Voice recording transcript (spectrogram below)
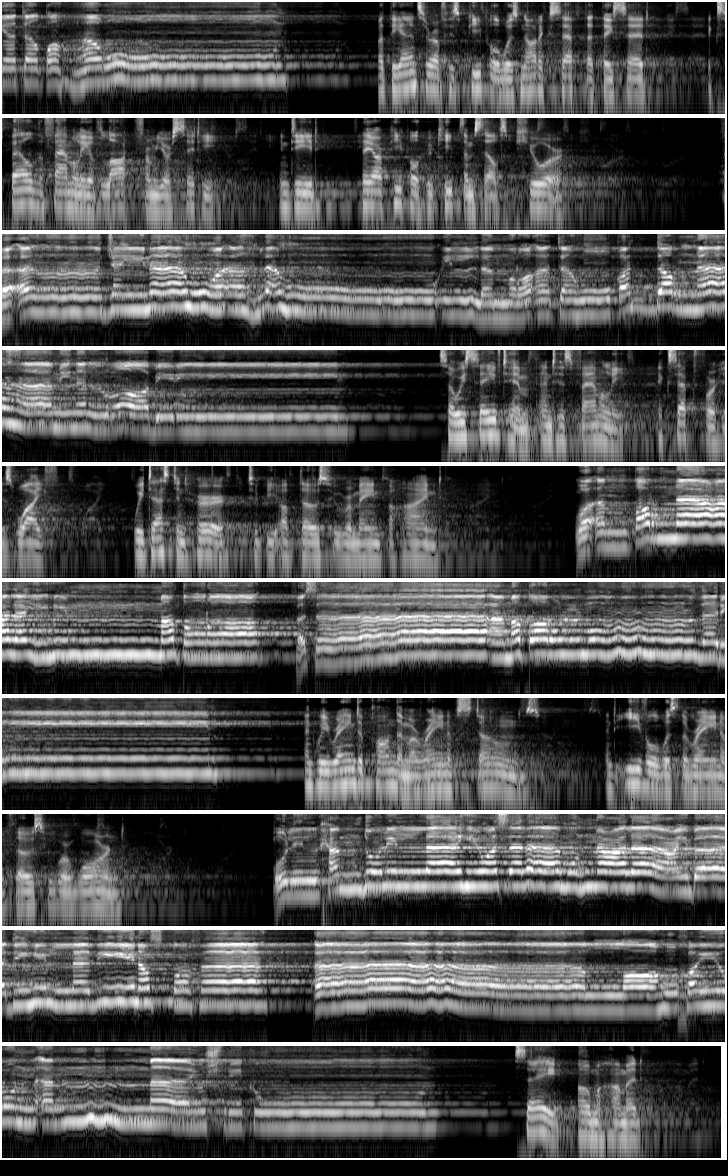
يتطهرون But the answer of his people was not except that they said, Expel the family of Lot from your city. Indeed, they are people who keep themselves pure. فأنجيناه وأهله إلا امرأته قدرناها من الغابرين So we saved him and his family, except for his wife. We destined her to be of those who remained behind. وأمطرنا عليهم مطرا فساء مطر المنذرين And we rained upon them a rain of stones, and evil was the rain of those who were warned. قل الحمد لله وسلام على عباده الذين اصطفى الله خير أما أم يشركون Say, O Muhammad,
